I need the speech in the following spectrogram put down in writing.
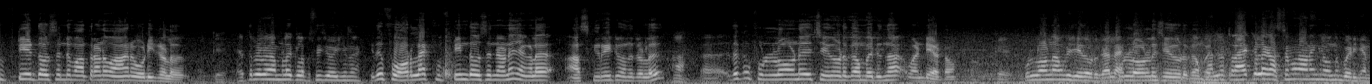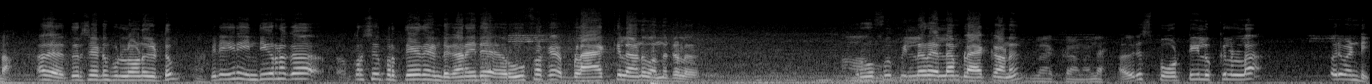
ഫിഫ്റ്റി എയ്റ്റ് തൗസൻഡ് മാത്രമാണ് വാഹനം ഓടിയിട്ടുള്ളത്. ഓക്കെ എത്ര രൂപ നമ്മൾ ക്ലബ്സിൽ ചോദിക്കുന്നത്? ഇത് ഫോർ ലാക്ക് ഫിഫ്റ്റീൻ തൗസൻഡ് ആണ് ഞങ്ങൾ ആസ്കിംഗ് റേറ്റ് വന്നിട്ടുള്ളത്. ഇതൊക്കെ ഫുൾ ഓൺ ചെയ്ത് കൊടുക്കാൻ പറ്റുന്ന വണ്ടി കേട്ടോ ഫുൾ ഓൺ നമുക്ക് ചെയ്ത് കൊടുക്കാം അല്ലേ? ഫുൾ ഓണിൽ ചെയ്ത് കൊടുക്കാൻ പറ്റും. നല്ല ട്രാക്കുള്ള കസ്റ്റമർ ആണെങ്കിൽ ഒന്നും പേടിക്കണ്ട. അതെ തീർച്ചയായിട്ടും ഫുൾ ഓൺ കിട്ടും. പിന്നെ ഇതിന് ഇന്റീരിയറിനൊക്കെ കുറച്ച് പ്രത്യേകതയുണ്ട്. കാരണം ഇതിന്റെ റൂഫൊക്കെ ബ്ലാക്കിലാണ് വന്നിട്ടുള്ളത്. റൂഫ് പില്ലർ എല്ലാം ബ്ലാക്ക് ആണ്. ബ്ലാക്ക് ആണ് അല്ലേ? അതൊരു സ്പോർട്ടി ലുക്കിലുള്ള ഒരു വണ്ടി.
